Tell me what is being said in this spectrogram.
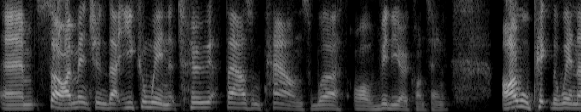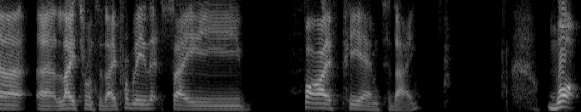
Um, so I mentioned that you can win £2,000 worth of video content. I will pick the winner uh, later on today, probably let's say 5 p.m. today what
